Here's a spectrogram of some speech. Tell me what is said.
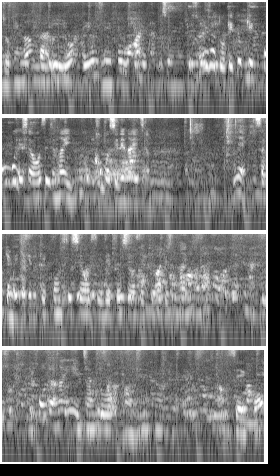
条件があったらいいよっていう成功もあるかもしれないけど、それだと結局結婚後で幸せじゃないかもしれないじゃん。ね、さっきも言ったけど結婚して幸せ絶対幸せってわけじゃないから。そうじゃないちゃんとあの成婚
